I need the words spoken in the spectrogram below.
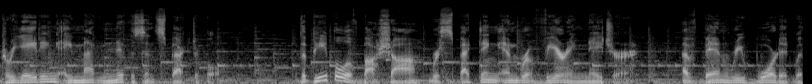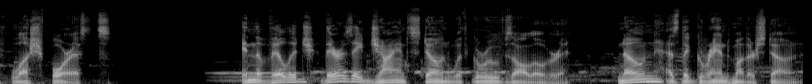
creating a magnificent spectacle. The people of Basha, respecting and revering nature, have been rewarded with lush forests. In the village, there is a giant stone with grooves all over it, known as the Grandmother Stone.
